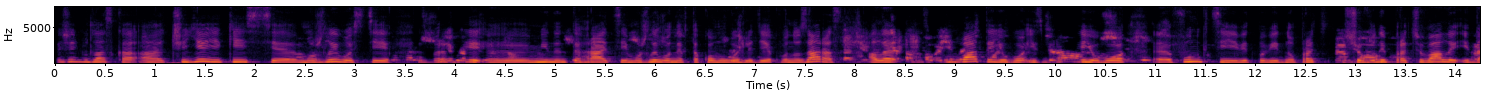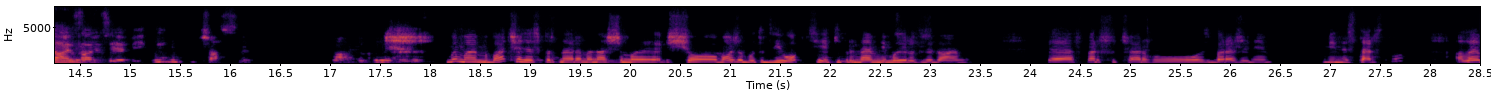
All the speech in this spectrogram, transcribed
Скажіть, будь ласка, а чи є якісь е, можливості зберегти е, мінінтеграції, можливо, не в такому вигляді, як воно зараз, але трансформувати його і зберегти його е, функції відповідно, щоб вони працювали і далі? Ми маємо бачення з партнерами нашими, що може бути дві опції, які принаймні ми розглядаємо. Це в першу чергу збереження міністерства, але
